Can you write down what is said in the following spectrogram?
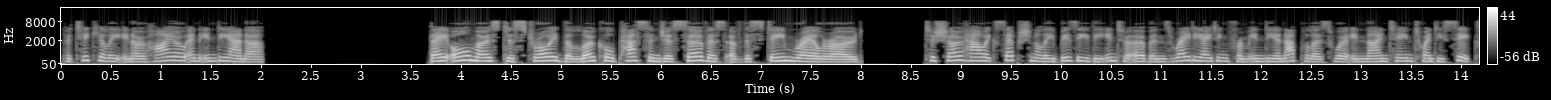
particularly in Ohio and Indiana, they almost destroyed the local passenger service of the steam railroad. To show how exceptionally busy the interurbans radiating from Indianapolis were in 1926,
